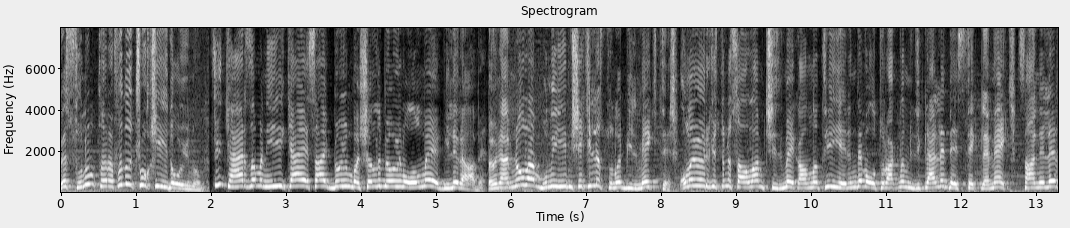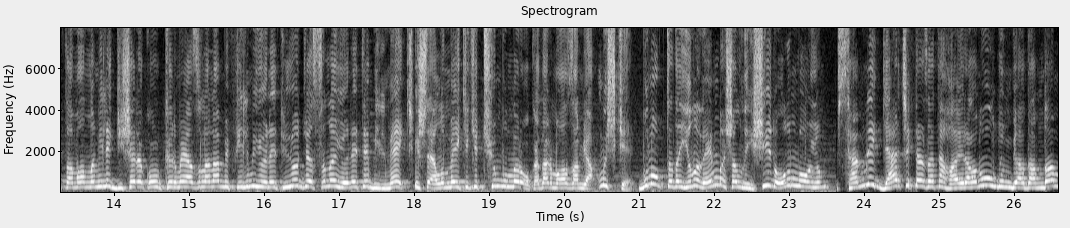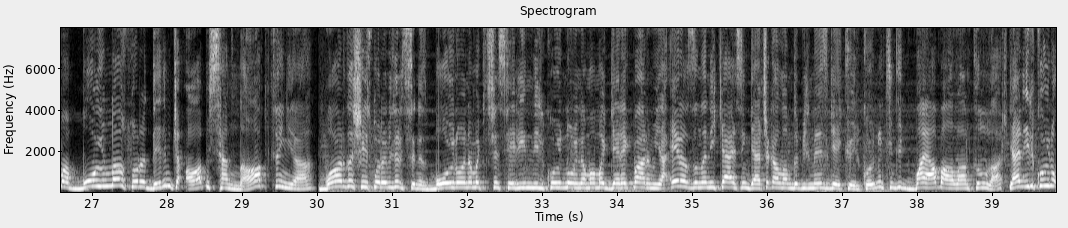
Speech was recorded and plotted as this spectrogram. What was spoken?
Ve sunum tarafı da çok iyiydi oyunun. Çünkü her zaman iyi hikayeye sahip bir oyun başarılı bir oyun olmayabilir abi. Önemli olan bunu iyi bir şekilde sunabilmektir. Olay örgüsünü sağlam çizmek, anlatıyı yerinde ve oturaklı müziklerle desteklemek, sahneleri tam anlamıyla gişe rekoru kırmaya hazırlanan bir filmi yönetiyorcasına yönetebilmek. İşte Alan Wake 2 tüm bunları o kadar muazzam yapmış ki. Bu noktada yılın en başarılı işiydi oğlum bu oyun. Sam'le gerçekten zaten hayranı olduğum bir adamdı ama bu oyundan sonra dedim ki abi sen ne yaptın ya? Bu arada şey sorabilirsiniz. Bu oyunu oynamak için serinin ilk oyununu oynamama gerek var mı ya? En azından hikayesini gerçek anlamda bilmeniz gerekiyor ilk oyunun. Çünkü bayağı bağlantılılar. Yani ilk oyunu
